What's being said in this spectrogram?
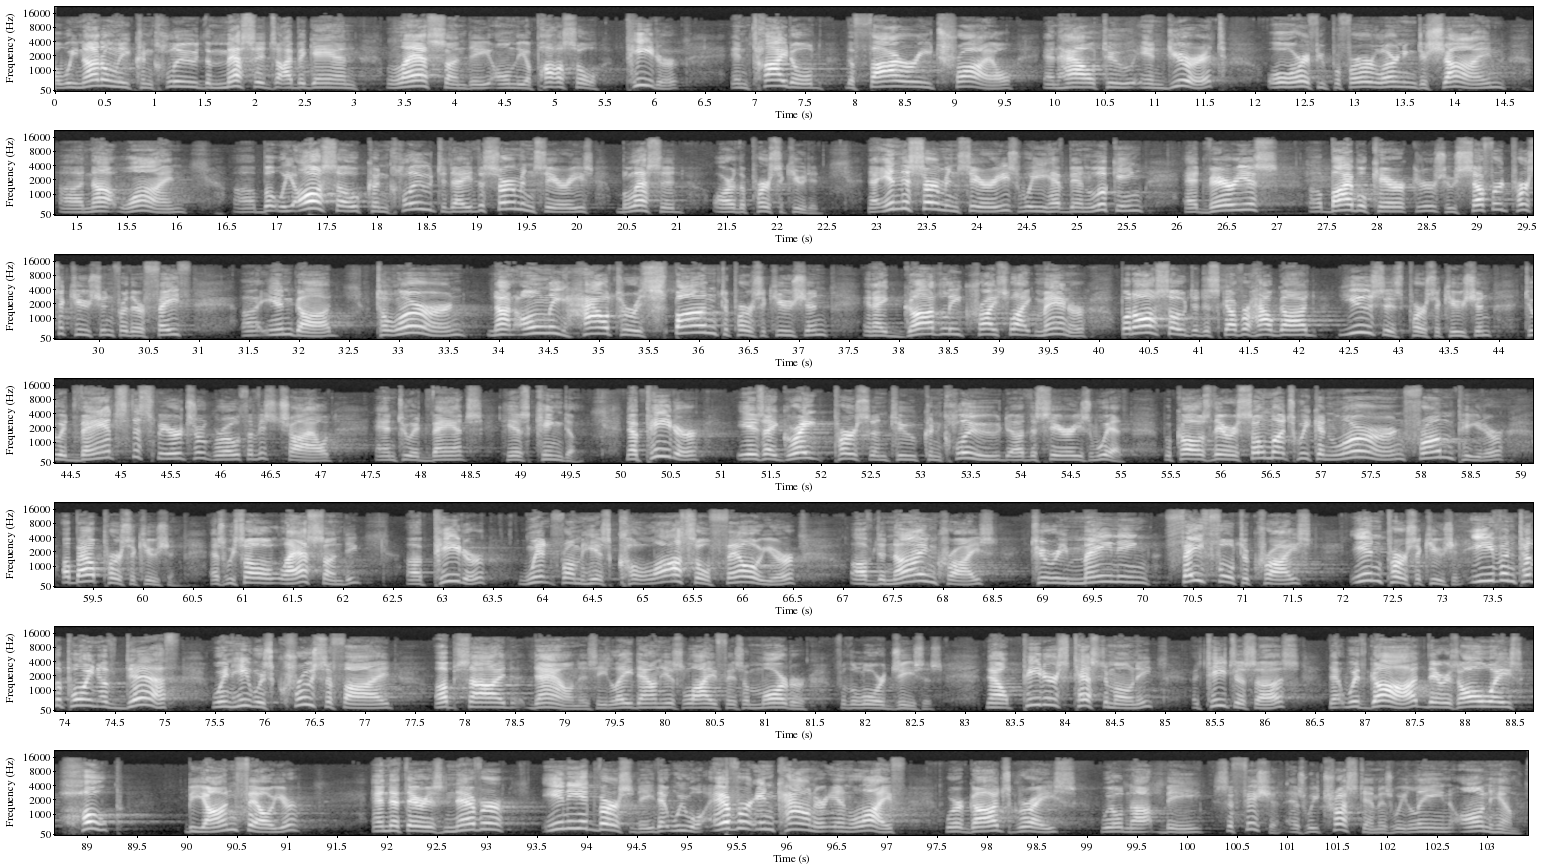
we not only conclude the message I began last Sunday on the Apostle Peter entitled The Fiery Trial and How to Endure It, or if you prefer, Learning to Shine, uh, Not Whine. Uh, but we also conclude today the sermon series, Blessed Are the Persecuted. Now, in this sermon series, we have been looking at various uh, Bible characters who suffered persecution for their faith uh, in God to learn not only how to respond to persecution in a godly, Christ like manner, but also to discover how God uses persecution to advance the spiritual growth of his child and to advance his kingdom. Now, Peter is a great person to conclude uh, the series with because there is so much we can learn from Peter about persecution. As we saw last Sunday, uh, Peter went from his colossal failure of denying Christ to remaining faithful to Christ in persecution, even to the point of death when he was crucified upside down as he laid down his life as a martyr for the Lord Jesus. Now, Peter's testimony teaches us that with God there is always hope beyond failure and that there is never any adversity that we will ever encounter in life where God's grace will not be sufficient as we trust Him, as we lean on Him.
